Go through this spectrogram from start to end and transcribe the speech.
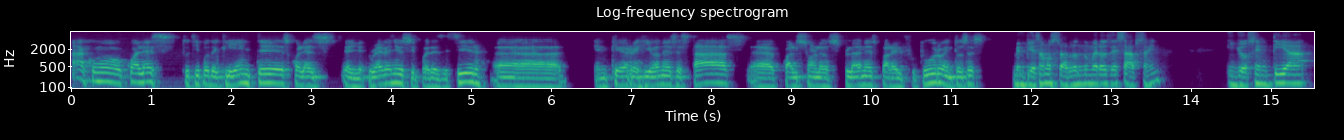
Ah, como cuál es tu tipo de clientes, cuál es el revenue, si puedes decir, uh, en qué regiones estás, uh, cuáles son los planes para el futuro. Entonces, me empieza a mostrar los números de Subsign y yo sentía,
